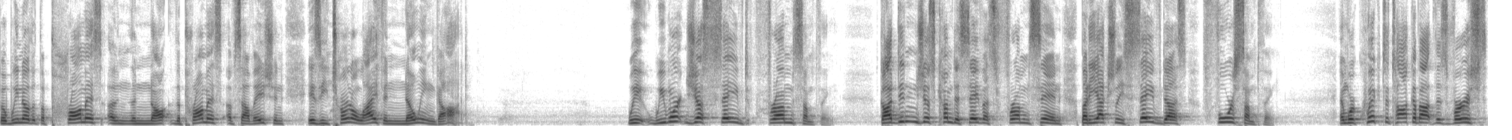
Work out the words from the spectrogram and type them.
But we know that the promise of, the, the promise of salvation is eternal life and knowing God. We, we weren't just saved from something. God didn't just come to save us from sin, but He actually saved us for something. And we're quick to talk about this verse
